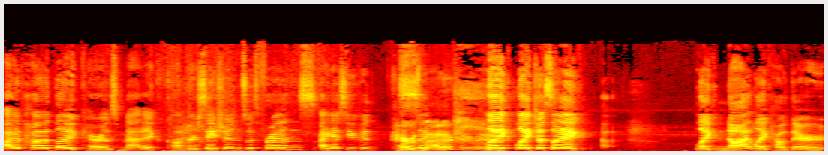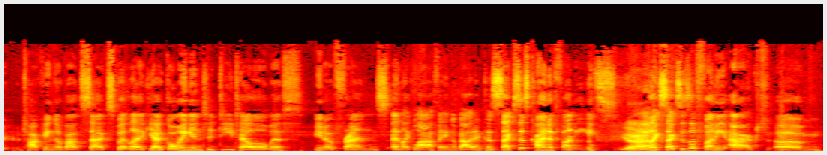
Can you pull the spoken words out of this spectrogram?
I've had like charismatic conversations with friends. I guess you could. Charismatic? What do you mean? like like just like like not like how they're talking about sex but like yeah going into detail with you know friends and like laughing about it because sex is kind of funny yeah. Yeah. like sex is a funny act um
